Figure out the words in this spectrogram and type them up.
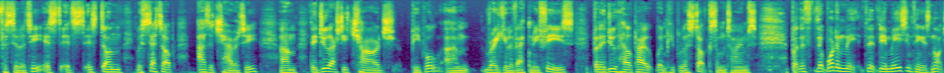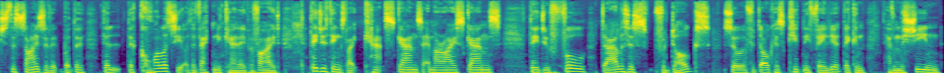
facility. It's it's it's done. It was set up as a charity. Um, they do actually charge people um, regular veterinary fees, but they do help out when people are stuck sometimes. But the, the, what ama- the, the amazing thing is not just the size of it, but the, the the quality of the veterinary care they provide. They do things like CAT scans, MRI scans. They do full dialysis for dogs. So if a dog has kidney failure, they can have a machine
